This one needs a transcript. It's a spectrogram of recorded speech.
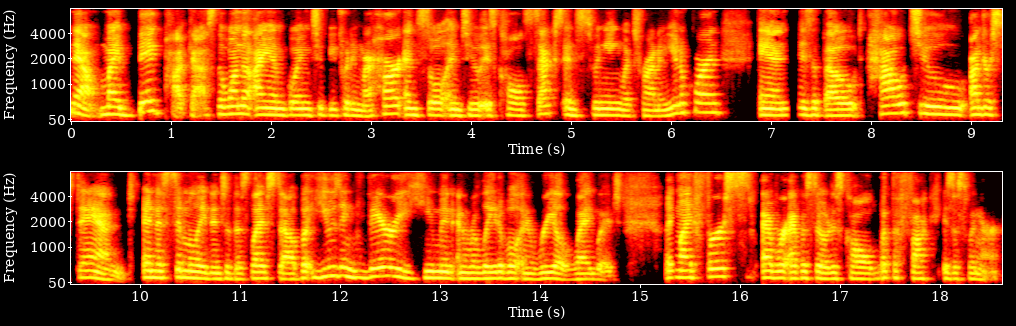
Now, my big podcast, the one that I am going to be putting my heart and soul into is called Sex and Swinging with Toronto Unicorn and is about how to understand and assimilate into this lifestyle, but using very human and relatable and real language. Like my first ever episode is called What the Fuck is a Swinger?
